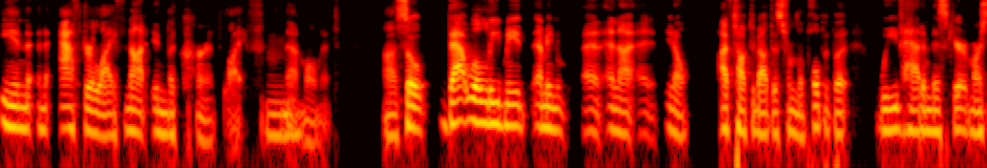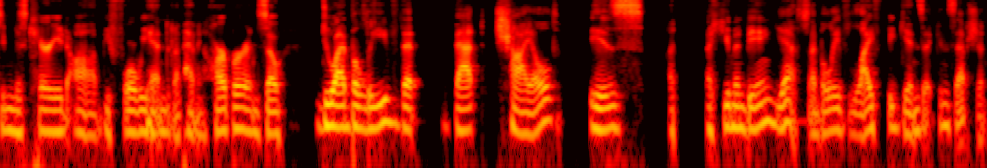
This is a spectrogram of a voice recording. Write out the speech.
in an afterlife, not in the current life in Mm. that moment. Uh, so that will lead me. I mean, and, and I, I- you know, I've talked about this from the pulpit, but we've had a miscarriage. Marcy miscarried uh, before we ended up having Harper, and so do I believe that that child is a, a human being? Yes, I believe life begins at conception.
